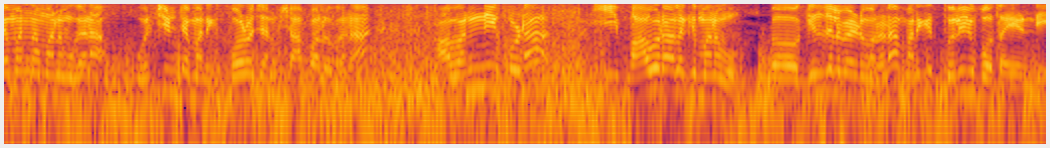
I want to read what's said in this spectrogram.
ఏమన్నా మనం గన వచ్చింటే మనకి పూర్వజన్మ శాపాలు గన అవన్నీ కూడా ఈ పావురాలకి మనము గింజలు వేయడం వలన మనకి తొలగిపోతాయండి.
